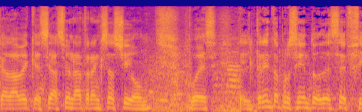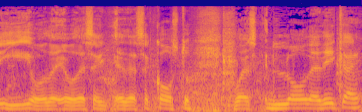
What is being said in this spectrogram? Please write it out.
cada vez que se hace una transacción, pues el 30% de ese fee o, de, o de, ese, de, ese, costo, pues lo dedican,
